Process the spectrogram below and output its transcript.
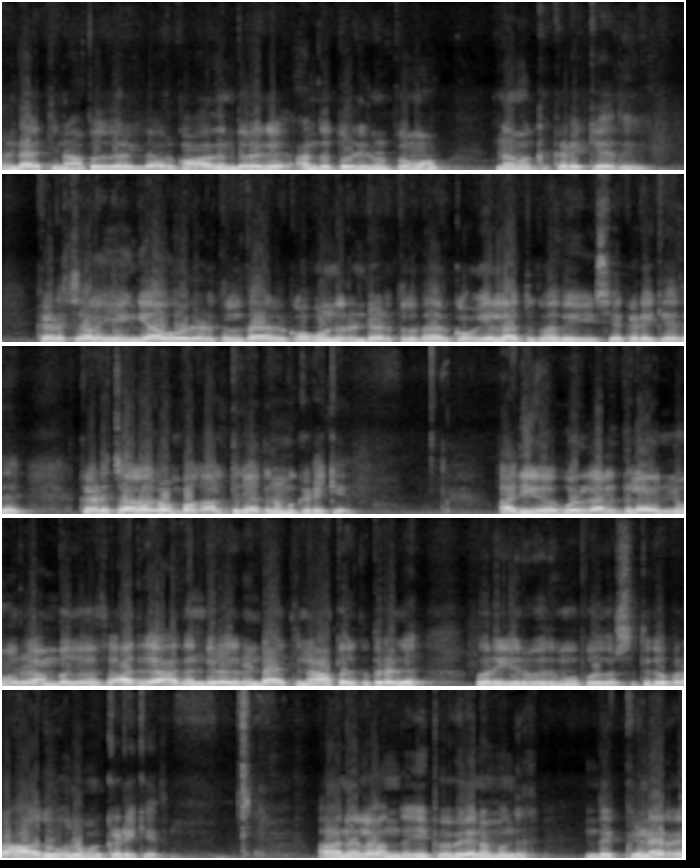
ரெண்டாயிரத்தி நாற்பது வரைக்கும் தான் இருக்கும். அதன் பிறகு அந்த தொழில்நுட்பமும் நமக்கு கிடைக்காது. கிடைச்சாலும் எங்கேயாவது ஒரு இடத்துல தான் இருக்கும். ஒன்று ரெண்டு இடத்துல தான் இருக்கும். எல்லாத்துக்கும் அது ஈஸியாக கிடைக்காது. கிடைச்சாலும் ரொம்ப காலத்துக்கு அது நமக்கு கிடைக்காது. அதிக ஒரு காலத்தில் இன்னும் ஒரு ஐம்பது வருஷம் அது அதன் பிறகு ரெண்டாயிரத்தி நாற்பதுக்கு பிறகு ஒரு இருபது முப்பது வருஷத்துக்கு அப்புறம் அதுவும் நமக்கு கிடைக்காது. அதனால் வந்து இப்போவே நம்ம வந்து இந்த கிணறு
